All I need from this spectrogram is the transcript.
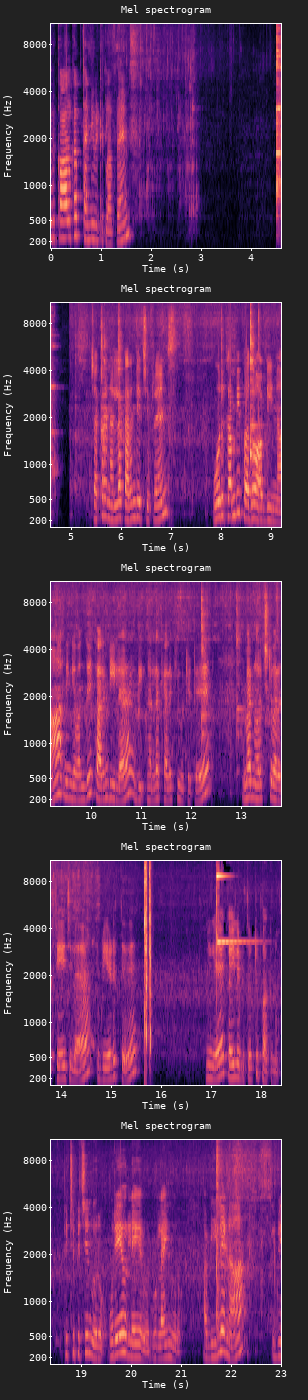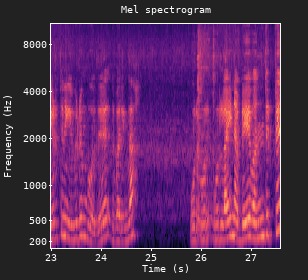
ஒரு கால் கப் தண்ணி விட்டுக்கலாம் ஃப்ரெண்ட்ஸ் சர்க்கரை நல்லா கரைஞ்சிருச்சு ஃப்ரெண்ட்ஸ் ஒரு கம்பி பதம் அப்படின்னா நீங்கள் வந்து கரண்டியில் இப்படி நல்லா கிளக்கி விட்டுட்டு இந்த மாதிரி நுரைச்சிட்டு வர ஸ்டேஜில் இப்படி எடுத்து நீங்கள் கையில் இப்படி தொட்டு பார்க்கணும். பிச்சு பிச்சுன்னு வரும். ஒரே ஒரு லேயர் வரும். ஒரு லைன் வரும். அப்படி இல்லைன்னா இப்படி எடுத்து நீங்கள் விடும்போது இது பாருங்களா? ஒரு ஒரு ஒரு லைன் அப்படியே வந்துட்டு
